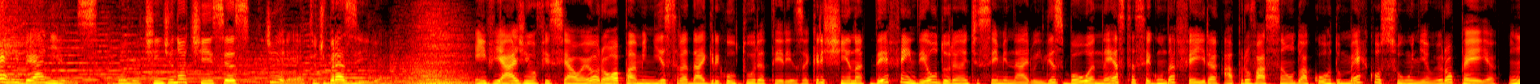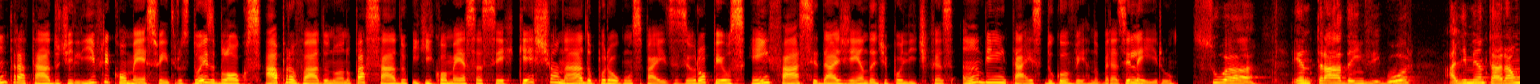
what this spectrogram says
RBA News, Boletim de Notícias, direto de Brasília. Em viagem oficial à Europa, a ministra da Agricultura, Tereza Cristina, defendeu durante seminário em Lisboa, nesta segunda-feira, a aprovação do acordo Mercosul-União Europeia, um tratado de livre comércio entre os dois blocos, aprovado no ano passado e que começa a ser questionado por alguns países europeus em face da agenda de políticas ambientais do governo brasileiro. Sua entrada em vigor alimentará um,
